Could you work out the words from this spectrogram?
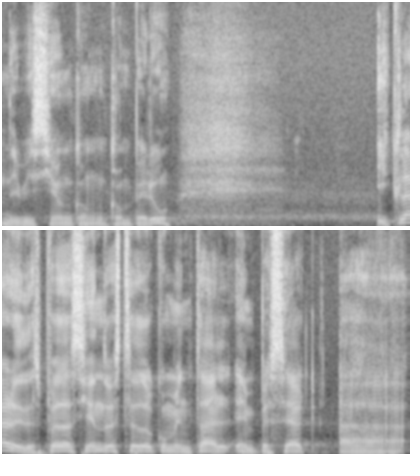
división con, con Perú. Y claro, y después haciendo este documental empecé a,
